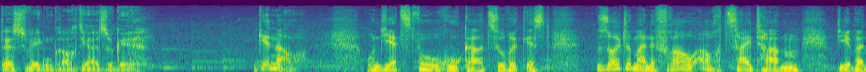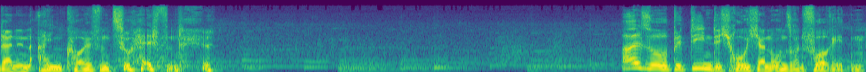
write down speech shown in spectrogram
deswegen braucht ihr also Gil. Genau. Und jetzt, wo Ruka zurück ist, sollte meine Frau auch Zeit haben, dir bei deinen Einkäufen zu helfen. Also bedien dich ruhig an unseren Vorräten.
